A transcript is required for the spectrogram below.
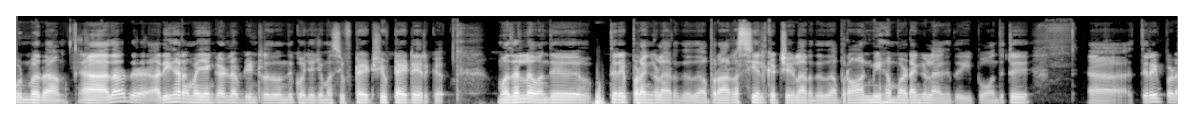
உண்மைதான். அதாவது அதிகார மையங்கள் அப்படின்றது வந்து கொஞ்சம் கொஞ்சமாக ஷிஃப்ட் ஆகிட்டு ஷிஃப்ட் ஆகிட்டே இருக்கு. முதல்ல வந்து திரைப்படங்களாக இருந்தது அப்புறம் அரசியல் கட்சிகளாக இருந்தது அப்புறம் ஆன்மீக மடங்கள் ஆகுது இப்போ வந்துட்டு திரைப்பட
